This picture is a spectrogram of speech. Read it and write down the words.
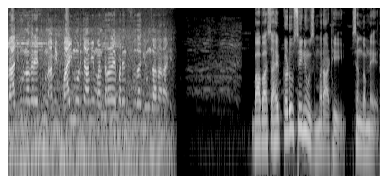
राजगुरुनगर येथून आम्ही पायी मोर्चा आम्ही मंत्रालयापर्यंत सुद्धा घेऊन जाणार आहे. Babasaheb Kadu C news Marathi Sangamner.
